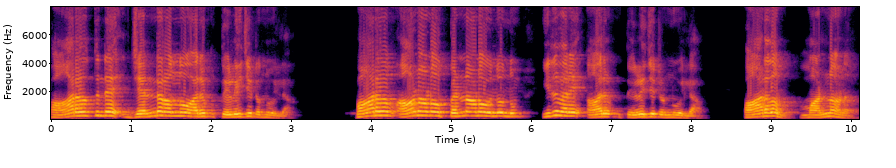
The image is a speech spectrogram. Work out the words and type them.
ഭാരതത്തിന്റെ ജെൻഡർ ഒന്നും ആരും തെളിയിച്ചിട്ടൊന്നുമില്ല. ഭാരതം ആണാണോ പെണ്ണാണോ എന്നൊന്നും ഇതുവരെ ആരും തെളിയിച്ചിട്ടൊന്നുമില്ല. ഭാരതം മണ്ണാണ്.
